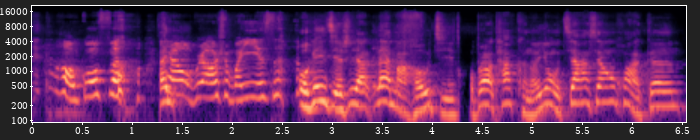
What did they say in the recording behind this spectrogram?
好过分！虽然我不知道什么意思。我给你解释一下，“赖马猴脊”，我不知道他可能用家乡话跟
